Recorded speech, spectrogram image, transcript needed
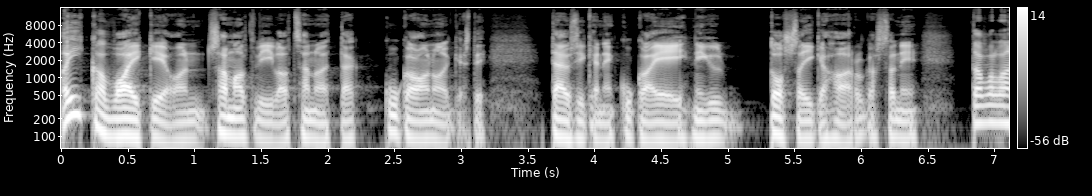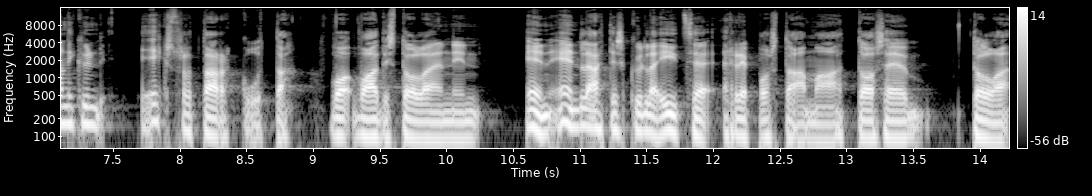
aika vaikea on samalta viivalta sanoa, että kuka on oikeasti täysikäinen, kuka ei, niin kuin tuossa ikähaarukassa, niin tavallaan niin ekstra tarkkuutta va- vaatisi tollainen, niin en, en lähtisi kyllä itse repostaamaan tuossa tuolla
